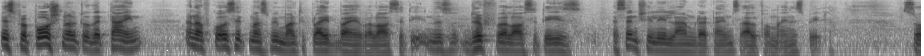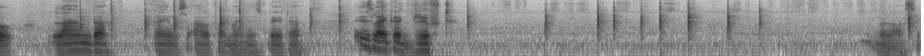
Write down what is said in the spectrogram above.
is proportional to the time and of course it must be multiplied by a velocity and this drift velocity is essentially lambda times alpha minus beta. So, lambda times alpha minus beta is like a drift velocity.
